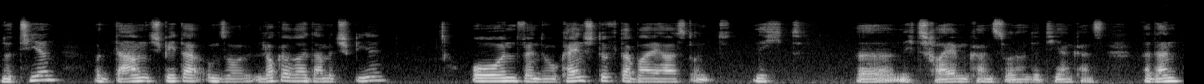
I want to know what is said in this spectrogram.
notieren und dann später umso lockerer damit spielen. Und wenn du keinen Stift dabei hast und nicht äh, nichts schreiben kannst oder notieren kannst, na dann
